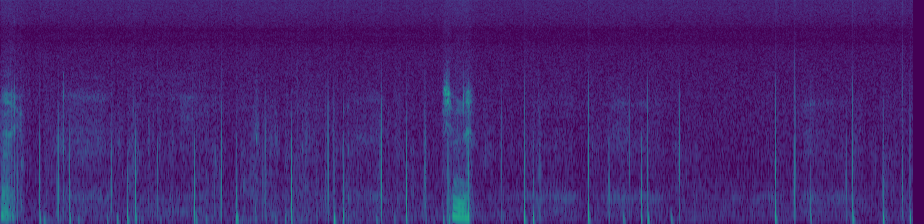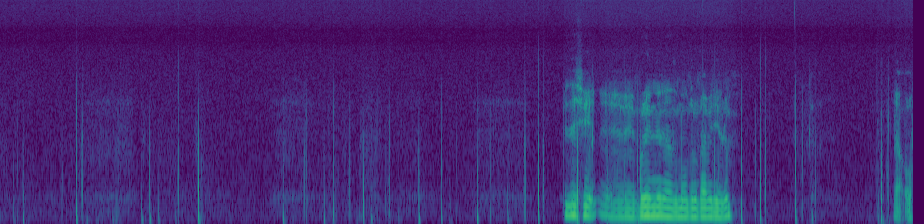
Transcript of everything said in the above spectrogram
Ha. Şimdi. Bize şey eee buraya ne lazım olduğunu ben biliyorum. Ya of.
